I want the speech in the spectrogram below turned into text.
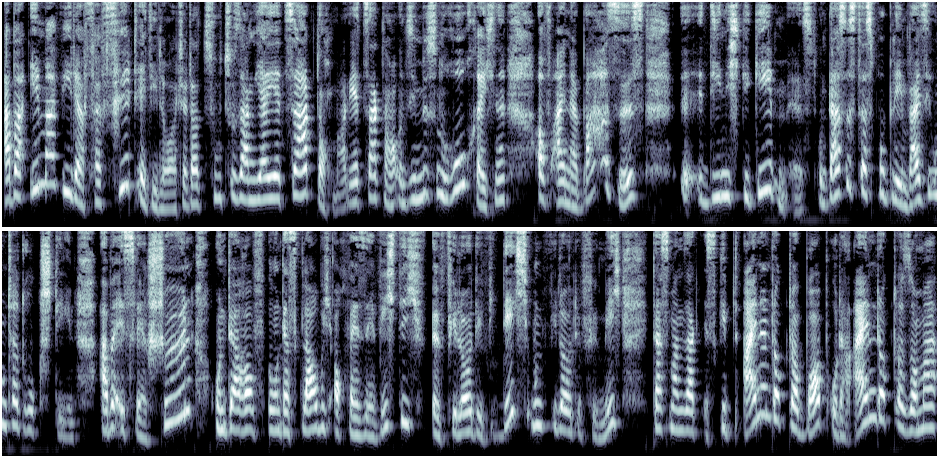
Aber immer wieder verführt er die Leute dazu zu sagen, ja jetzt sag doch mal, jetzt sag doch mal. Und sie müssen hochrechnen auf einer Basis, äh, die nicht gegeben ist. Und das ist das Problem, weil sie unter Druck stehen. Aber es wäre schön und darauf, und das glaube ich auch wäre sehr wichtig äh, für Leute wie dich und für Leute für mich, dass man sagt, es gibt einen Dr. Bob oder einen Dr. Sommer,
